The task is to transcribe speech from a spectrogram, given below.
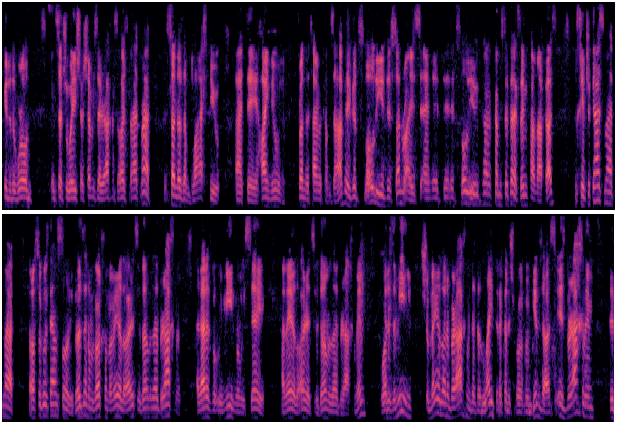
created the world in such a way Hashem The sun doesn't blast you at the high noon from the time it comes up. It goes slowly the sunrise and it, it slowly comes to effect. It also goes down slowly. And that is what we mean when we say what does it mean? That the light that HaKadosh Baruch Hu gives us is barachmim that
